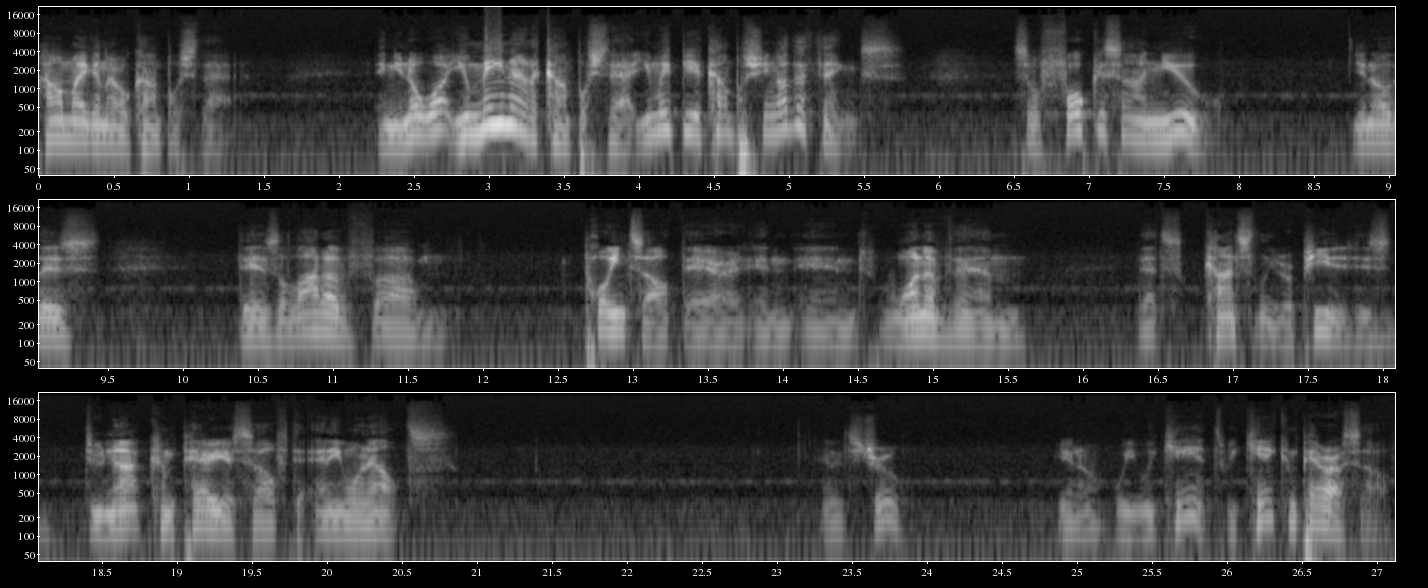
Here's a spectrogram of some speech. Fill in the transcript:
how am i going to accomplish that? And you know what? You may not accomplish that. You might be accomplishing other things. So focus on you. You know there's there's a lot of um, points out there and and one of them that's constantly repeated is do not compare yourself to anyone else and it's true. You know, we, we can't. We can't compare ourselves.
